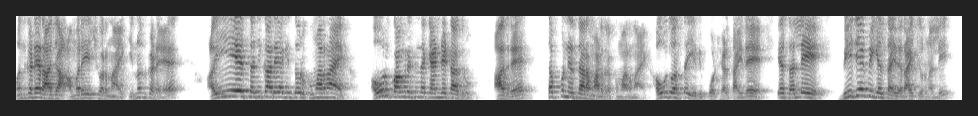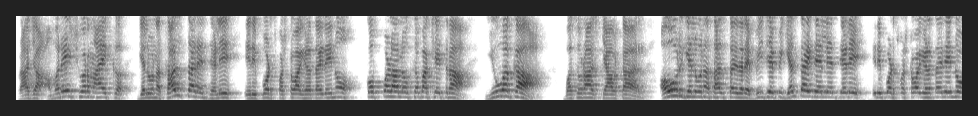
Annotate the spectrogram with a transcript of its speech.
ಒಂದ್ ಕಡೆ ರಾಜ ಅಮರೇಶ್ವರ ನಾಯಕ್, ಇನ್ನೊಂದ್ ಕಡೆ ಐ ಎ ಎಸ್ ಅಧಿಕಾರಿಯಾಗಿದ್ದವರು ಕುಮಾರ್ ನಾಯಕ್. ಅವರು ಕಾಂಗ್ರೆಸ್ ಇಂದ ಕ್ಯಾಂಡಿಡೇಟ್ ಆದ್ರು. ಆದ್ರೆ ತಪ್ಪು ನಿರ್ಧಾರ ಮಾಡಿದ್ರು ಕುಮಾರ್ ನಾಯಕ್. ಹೌದು ಅಂತ ಈ ರಿಪೋರ್ಟ್ ಹೇಳ್ತಾ ಇದೆ. ಎಸ್ ಅಲ್ಲಿ ಬಿಜೆಪಿ ಗೆಲ್ತಾ ಇದೆ ರಾಯಚೂರಿನಲ್ಲಿ. ರಾಜ ಅಮರೇಶ್ವರ ನಾಯಕ್ ಗೆಲುವನ್ನ ಸಾಧಿಸ್ತಾರೆ ಅಂತ ಹೇಳಿ ಈ ರಿಪೋರ್ಟ್ ಸ್ಪಷ್ಟವಾಗಿ ಹೇಳ್ತಾ ಇದೆ. ಇನ್ನು ಕೊಪ್ಪಳ ಲೋಕಸಭಾ ಕ್ಷೇತ್ರ ಯುವಕ ಬಸವರಾಜ್ ಕ್ಯಾವಟರ್ ಅವ್ರ ಗೆಲುವನ್ನ ಸಾಧಿಸ್ತಾ ಇದ್ದಾರೆ. ಬಿಜೆಪಿ ಗೆಲ್ತಾ ಇದೆ ಅಲ್ಲಿ ಅಂತ ಹೇಳಿ ಈ ರಿಪೋರ್ಟ್ ಸ್ಪಷ್ಟವಾಗಿ ಹೇಳ್ತಾ ಇದೆ. ಇನ್ನು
